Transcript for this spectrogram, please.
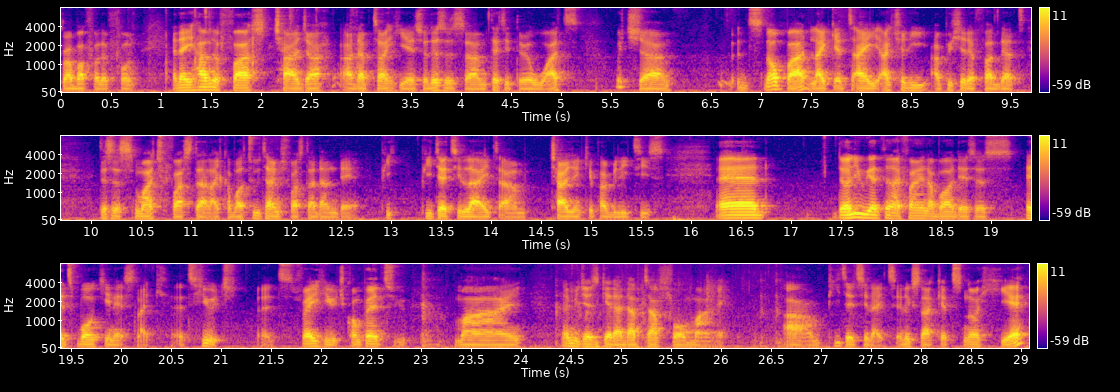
rubber for the phone. And then you have the fast charger adapter here. So this is um, 33 watts, which um, it's not bad. Like it, I actually appreciate the fact that this is much faster, like about two times faster than the P P30 Lite um, charging capabilities. And the only weird thing I find about this is its bulkiness. Like it's huge. It's very huge compared to my. Let me just get adapter for my um, P30 Lite. It looks like it's not here.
